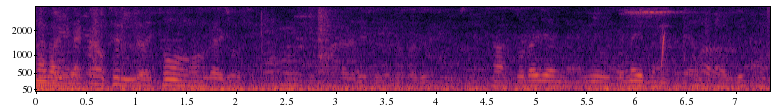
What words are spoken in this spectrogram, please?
ਨਾਲ ਗੱਲ ਕਰਾਂ ਉੱਥੇ ਇੱਥੋਂ ਲੈ ਜਾਓ ਹਾਂ ਥੋੜਾ ਜਿਹਾ ਮੈਂ ਵੀ ਉਹ ਕਹਿੰਦਾ ਇਦਾਂ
